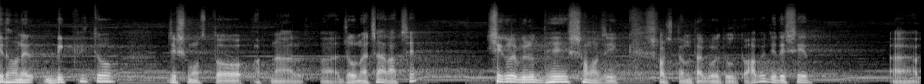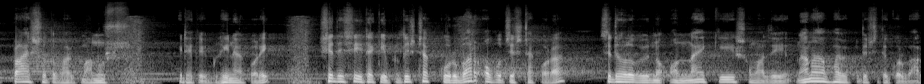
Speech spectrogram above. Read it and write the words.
এ ধরনের বিকৃত যে সমস্ত আপনার যৌনাচার আছে, সেগুলোর বিরুদ্ধে সামাজিক সচেতনতা গড়ে তুলতে হবে। যে দেশের প্রায় শতভাগ মানুষ এটাকে ঘৃণা করে, সে দেশে এটাকে প্রতিষ্ঠা করবার অপচেষ্টা করা, সেটা হলো বিভিন্ন অন্যায়কে সমাজে নানাভাবে প্রতিষ্ঠিত করবার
